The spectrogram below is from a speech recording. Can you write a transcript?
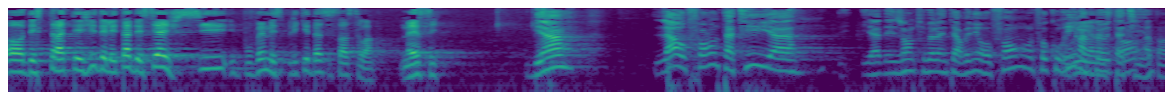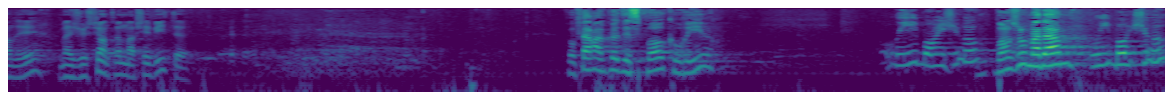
euh, des stratégies de l'état de siège Si il pouvait m'expliquer dans ce sens-là? Merci. Bien. Là, au fond, Tati, a, il y a des gens qui veulent intervenir au fond. Il faut courir Oui, un un peu, Tati. Attendez, mais je suis en train de marcher vite. Il faut faire un peu de sport, courir. Oui, bonjour. Bonjour, madame. Oui, bonjour.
